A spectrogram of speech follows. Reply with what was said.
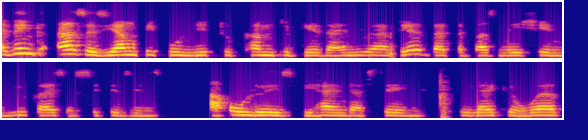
I think us as young people need to come together, and we are glad that the Buzz Nation, you guys as citizens, are always behind us saying, We like your work,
